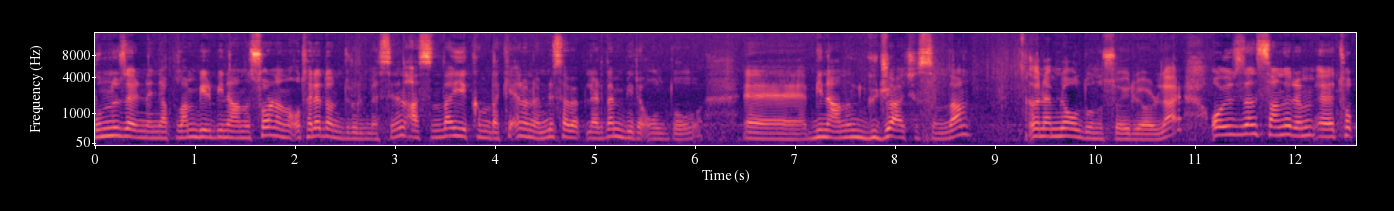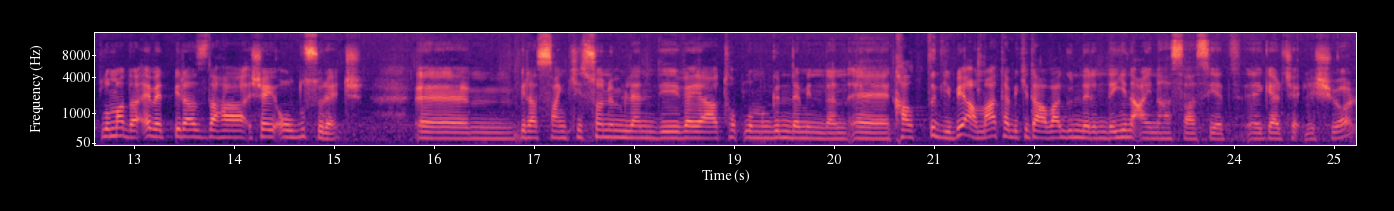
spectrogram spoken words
bunun üzerinden yapılan bir binanın sonradan otele döndürülmesinin aslında yıkımdaki en önemli sebeplerden biri olduğu e, binanın gücü açısından önemli olduğunu söylüyorlar. O yüzden sanırım e, topluma da evet biraz daha şey oldu süreç. E, biraz sanki sönümlendi veya toplumun gündeminden e, kalktı gibi ama tabii ki dava günlerinde yine aynı hassasiyet e, gerçekleşiyor.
